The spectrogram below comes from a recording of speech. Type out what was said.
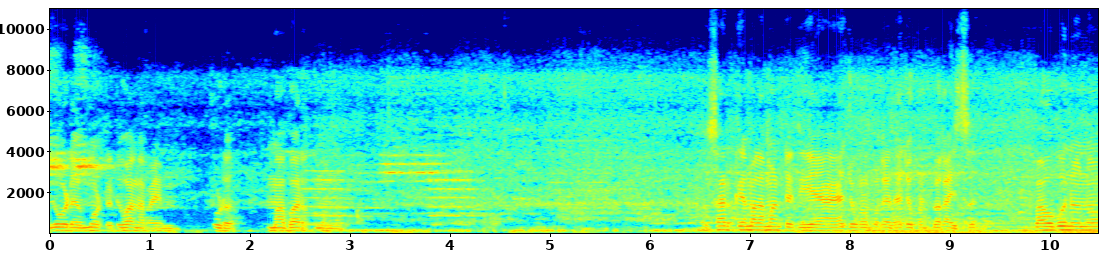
एवढं मोठं ठेवणार होणार आहे पुढं महाभारत म्हणून. सारखे मला म्हणतात ह्या ह्याच्याकडून बघायचं ह्याच्याकडून बघायचं. भाऊ बनवणं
